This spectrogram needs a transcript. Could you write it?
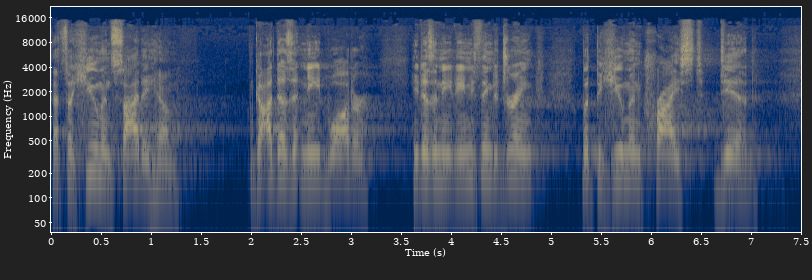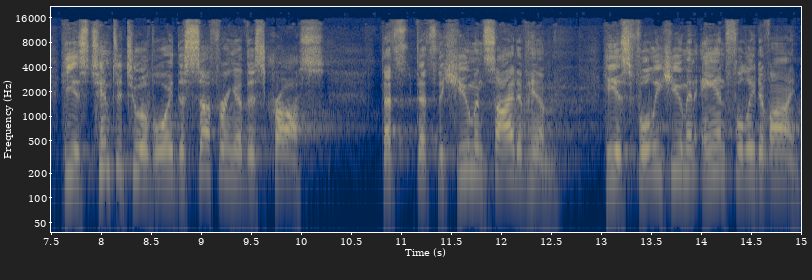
That's a human side of him. God doesn't need water, he doesn't need anything to drink, but the human Christ did. He is tempted to avoid the suffering of this cross. That's, that's the human side of him. He is fully human and fully divine.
